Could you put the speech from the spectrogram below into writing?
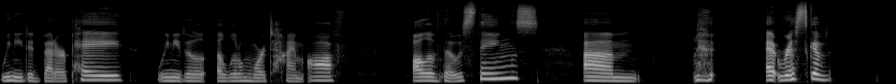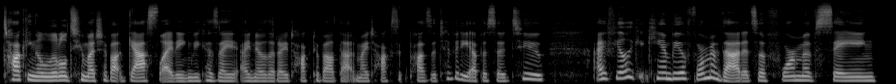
We needed better pay. We needed a, little more time off, all of those things. Um, at risk of talking a little too much about gaslighting, because I, I know that I talked about that in my toxic positivity episode too, I feel like it can be a form of that. It's a form of saying,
